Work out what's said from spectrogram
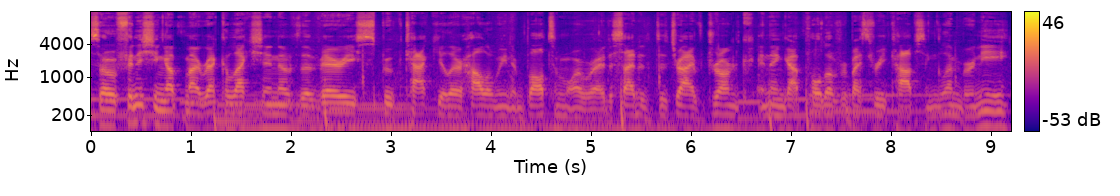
So, finishing up my recollection of the very spectacular Halloween in Baltimore, where I decided to drive drunk and then got pulled over by three cops in Glen Burnie.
